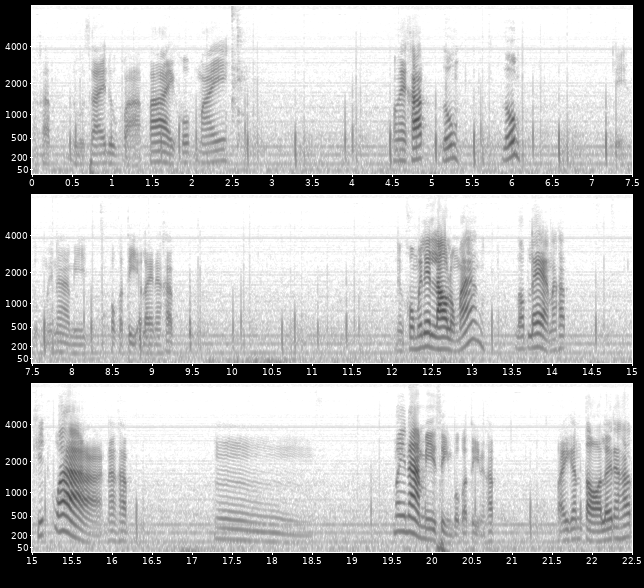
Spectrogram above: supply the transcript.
นะครับ ดูซ้ายดูขวาป้ายครบไหมว่าไงครับ ลุง ลุง น่ามีปกติอะไรนะครับ ยังคงไม่เล่นเราหรอกมั้งรอบแรกนะครับ คิดว่านะครับ อืม ไม่น่ามีสิ่งปกตินะครับ ไปกันต่อเลยนะครับ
